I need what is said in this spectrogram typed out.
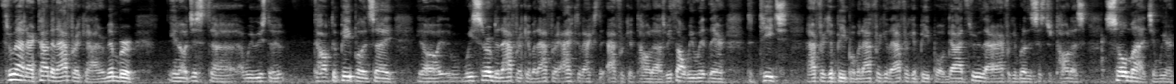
throughout our time in Africa I remember you know just uh, we used to talk to people and say you know, we served in Africa, but Africa, Africa taught us. We thought we went there to teach African people, but Africa, the African people, God through our African brothers and sisters taught us so much, and we are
